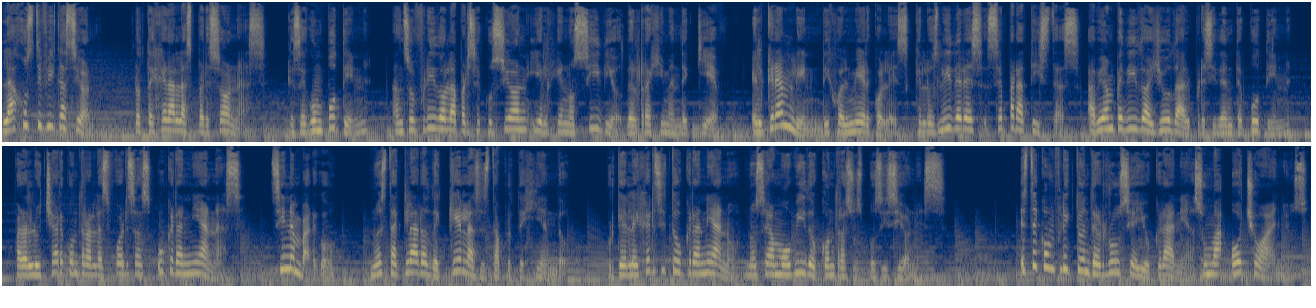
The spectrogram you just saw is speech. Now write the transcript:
La justificación, proteger a las personas, que según Putin han sufrido la persecución y el genocidio del régimen de Kiev. El Kremlin dijo el miércoles que los líderes separatistas habían pedido ayuda al presidente Putin para luchar contra las fuerzas ucranianas. Sin embargo, no está claro de qué las está protegiendo, porque el ejército ucraniano no se ha movido contra sus posiciones. Este conflicto entre Rusia y Ucrania suma ocho años,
